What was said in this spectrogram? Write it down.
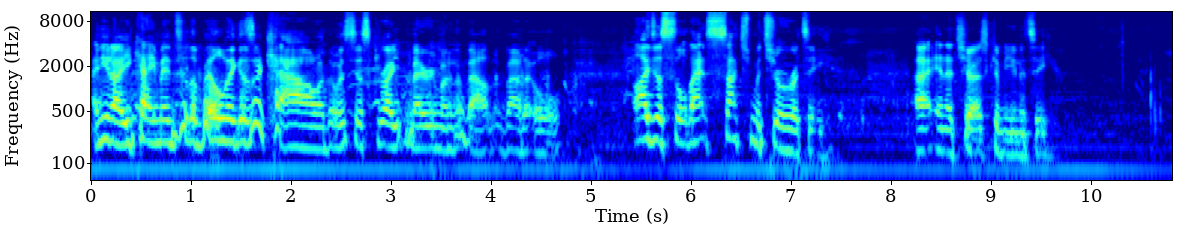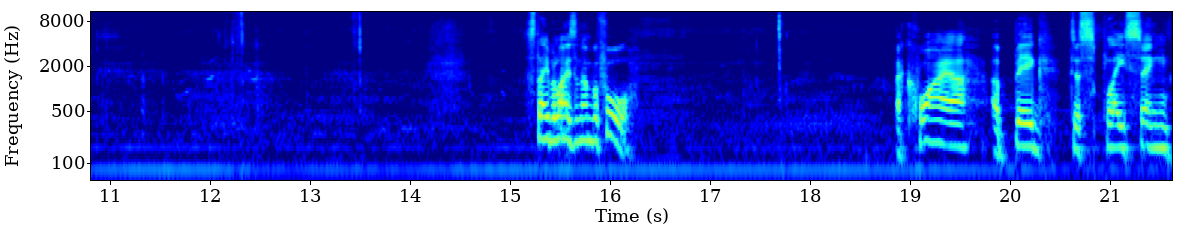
And you know, he came into the building as a cow, and there was just great merriment about, about it all. I just thought that's such maturity uh, in a church community. Stabilizer number four acquire a big, displacing,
